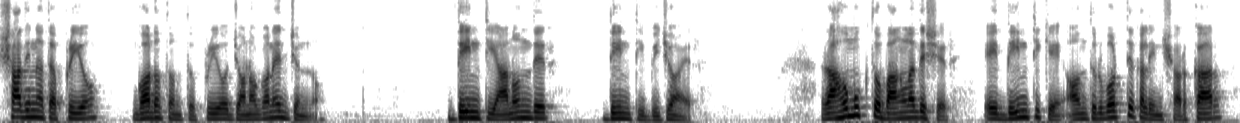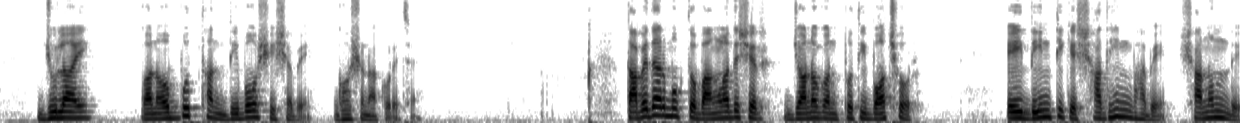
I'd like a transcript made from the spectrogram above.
স্বাধীনতা প্রিয়, গণতন্ত্র প্রিয় জনগণের জন্য দিনটি আনন্দের, দিনটি বিজয়ের। রাহুমুক্ত বাংলাদেশের এই দিনটিকে অন্তর্বর্তীকালীন সরকার জুলাই গণ অভ্যুত্থান দিবস হিসেবে ঘোষণা করেছে। তাবেদার মুক্ত বাংলাদেশের জনগণ প্রতি বছর এই দিনটিকে স্বাধীনভাবে, সানন্দে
